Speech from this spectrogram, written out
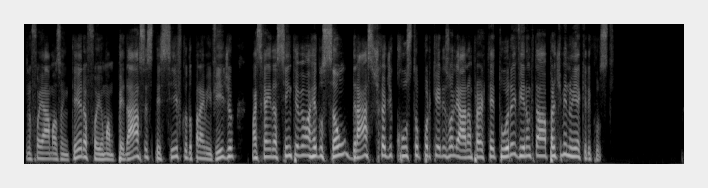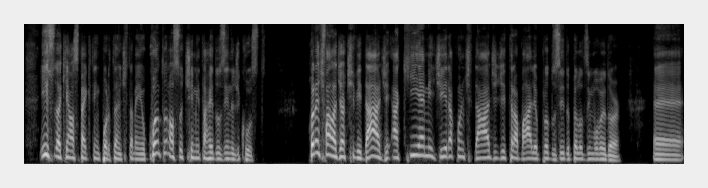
não foi a Amazon inteira, foi um pedaço específico do Prime Video, mas que ainda assim teve uma redução drástica de custo porque eles olharam para a arquitetura e viram que dava para diminuir aquele custo. Isso daqui é um aspecto importante também, o quanto o nosso time está reduzindo de custo. Quando a gente fala de atividade, aqui é medir a quantidade de trabalho produzido pelo desenvolvedor. É,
